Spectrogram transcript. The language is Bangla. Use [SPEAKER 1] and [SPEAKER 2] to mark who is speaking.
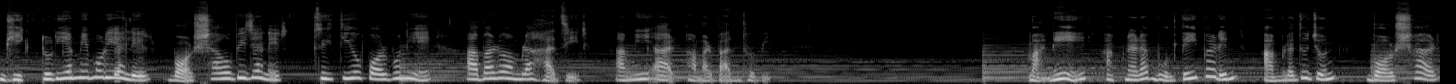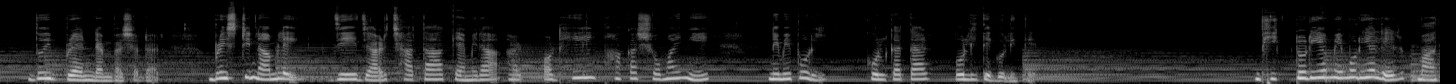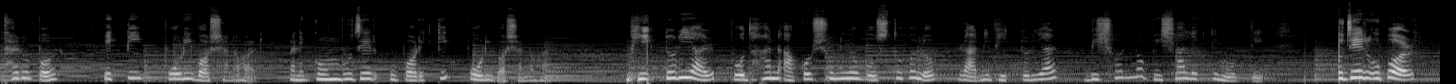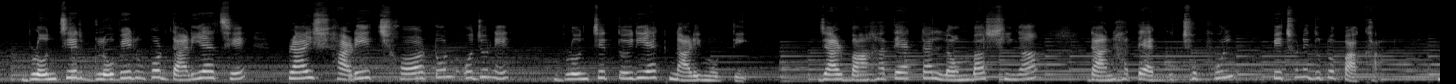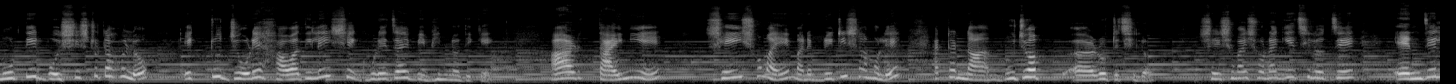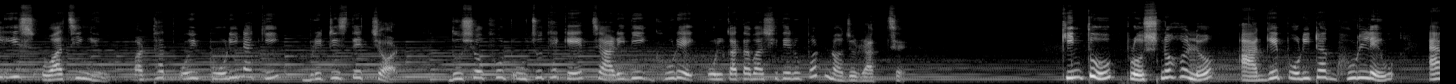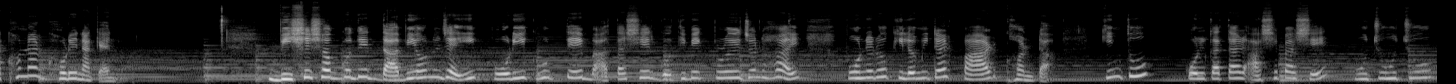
[SPEAKER 1] ভিক্টোরিয়া মেমোরিয়ালের বর্ষা অভিযানের তৃতীয় পর্ব নিয়ে আবারও আমরা হাজির, আমি আর আমার বান্ধবী। মানে আপনারা বলতেই পারেন আমরা দুজন বর্ষার দুই ব্র্যান্ড অ্যাম্বাসাডার। বৃষ্টি নামলেই যে যার ছাতা, ক্যামেরা আর অঢেল ফাঁকা সময় নিয়ে নেমে পড়ি কলকাতার অলিতে গলিতে। ভিক্টোরিয়া মেমোরিয়ালের মাথার উপর একটি পরি বসানো হয় মানে গম্বুজের উপর একটি পরি বসানো হয়। ভিক্টোরিয়ার প্রধান আকর্ষণীয় বস্তু হল রানী ভিক্টোরিয়ার বিষণ্ণ বিশাল একটি মূর্তি। গম্বুজের উপর ব্রোঞ্চের গ্লোবের উপর দাঁড়িয়ে আছে প্রায় সাড়ে ছ টন ওজনের ব্রোঞ্চের তৈরি এক নারী মূর্তি, যার বাঁ হাতে একটা লম্বা শিঙা, ডান হাতে একগুচ্ছ ফুল, পেছনে দুটো পাখা। মূর্তির বৈশিষ্ট্যটা হলো একটু জোরে হাওয়া দিলেই সে ঘুরে যায় বিভিন্ন দিকে। আর তাই নিয়ে সেই সময়ে মানে ব্রিটিশ আমলে একটা না, গুজব রটেছিল। সেই সময় শোনা গিয়েছিল যে এঞ্জেল ইজ ওয়াচিং ইউ, অর্থাৎ ওই পরি নাকি ব্রিটিশদের চর। দুশো ফুট উঁচু থেকে চারিদিক ঘুরে কলকাতাবাসীদের উপর নজর রাখছে। কিন্তু প্রশ্ন হলো, আগে পরিটা ঘুরলেও এখন আর ঘোরে না কেন? বিশেষজ্ঞদের দাবি অনুযায়ী পরি ঘুরতে বাতাসের গতিবেগ প্রয়োজন হয় পনেরো কিলোমিটার পার ঘণ্টা। কিন্তু কলকাতার আশেপাশে উঁচু উঁচু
